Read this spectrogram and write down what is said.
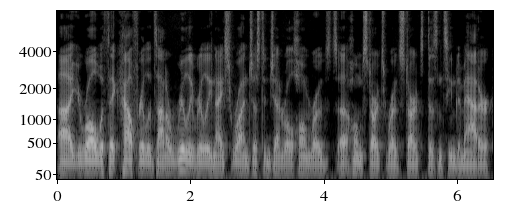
Uh, you roll with it. Kyle Freeland's on a really, really nice run, just in general. Home roads, uh, home starts, road starts doesn't seem to matter.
